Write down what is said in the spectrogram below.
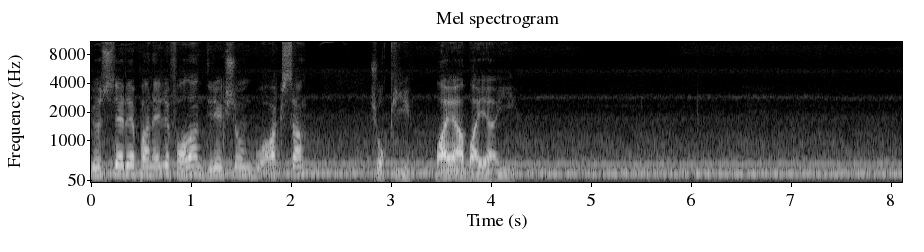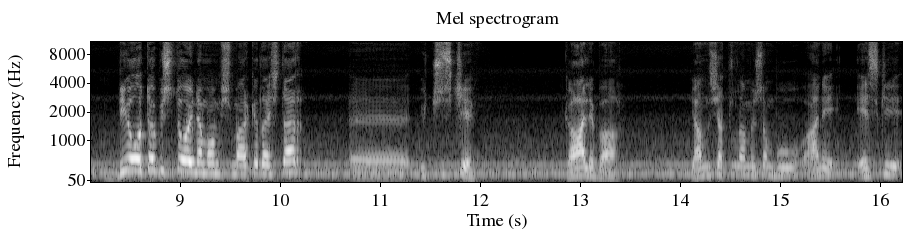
gösterge paneli falan direksiyon bu aksam çok iyi. Baya baya iyi. Bir otobüste oynamamışım arkadaşlar. Ee, 302 galiba. Yanlış hatırlamıyorsam bu hani eski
